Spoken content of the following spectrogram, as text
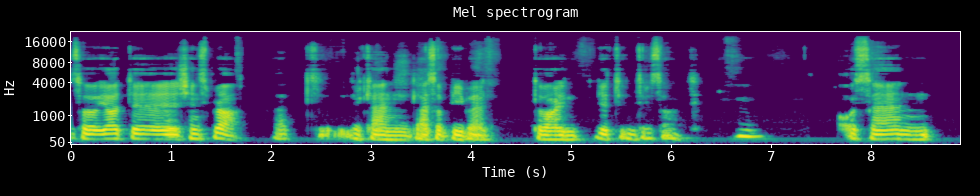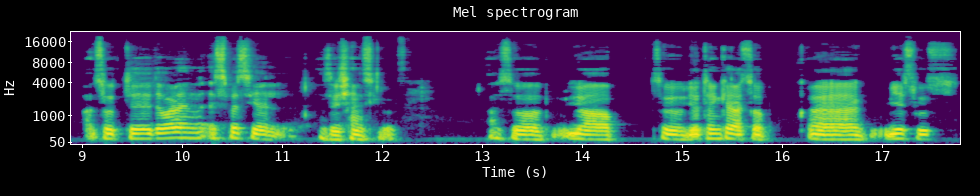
så jag det känns bra att jag kan läsa bibeln. Det var in- jätteintressant. Mm. Och sen, alltså det, det var en speciell alltså, känsla. Alltså, jag, så jag tänker alltså, eh, Jesus,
